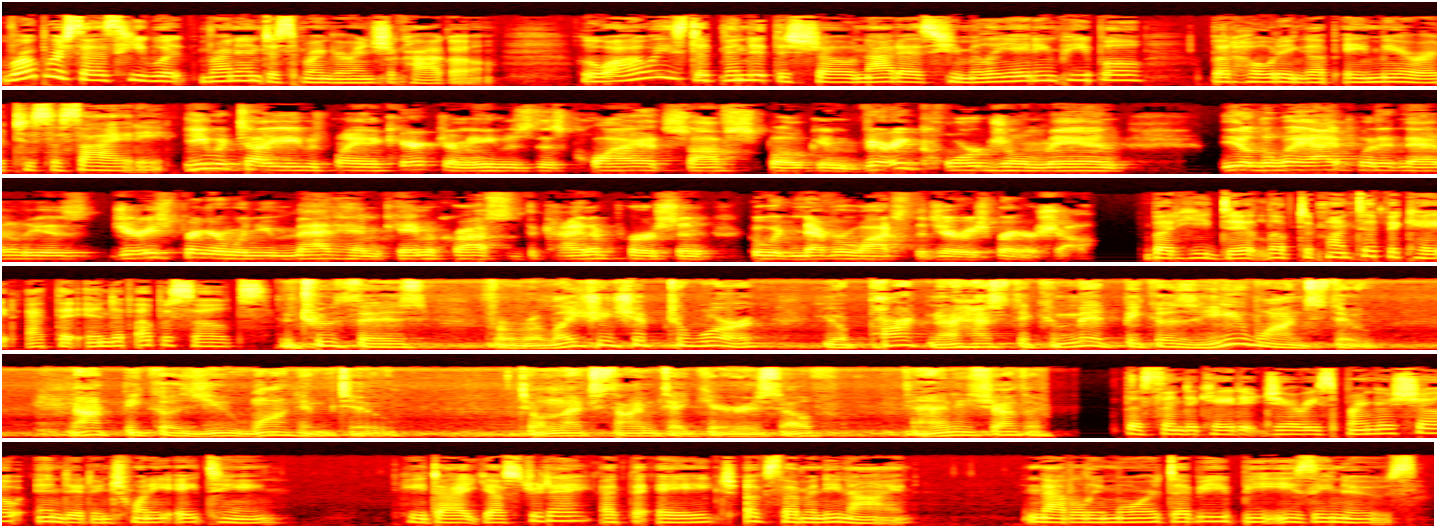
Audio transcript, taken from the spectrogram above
Roeper says he would run into Springer in Chicago, who always defended the show not as humiliating people, but holding up a mirror to society. He would tell you he was playing a character. I mean, he was this quiet, soft spoken, very cordial man. You know, the way I put it, Natalie, is Jerry Springer, when you met him, came across as the kind of person who would never watch the Jerry Springer show. But he did love to pontificate at the end of episodes. The truth is, for a relationship to work, your partner has to commit because he wants to, not because you want him to. Till next time, take care of yourself and each other. The syndicated Jerry Springer show ended in 2018. He died yesterday at the age of 79. Natalie Moore, WBEZ News.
